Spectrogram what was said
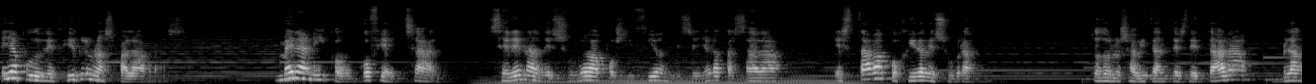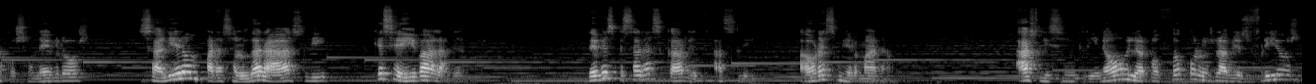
ella pudo decirle unas palabras. Melanie, con cofia y chal, serena de su nueva posición de señora casada, estaba cogida de su brazo. Todos los habitantes de Tara, blancos o negros, salieron para saludar a Ashley, que se iba a la guerra. Debes besar a Scarlett, Ashley. Ahora es mi hermana. Ashley se inclinó y le rozó con los labios fríos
